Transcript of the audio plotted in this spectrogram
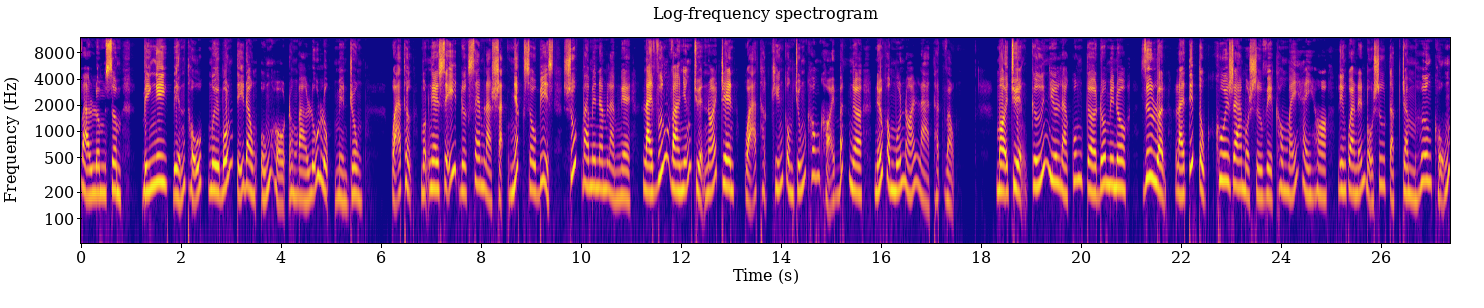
vào lùm xùm, bị nghi biển thủ 14 tỷ đồng ủng hộ đồng bào lũ lụt miền Trung. Quả thực, một nghệ sĩ được xem là sạch nhất showbiz suốt 30 năm làm nghề lại vướng vào những chuyện nói trên quả thật khiến công chúng không khỏi bất ngờ nếu không muốn nói là thất vọng. Mọi chuyện cứ như là quân cờ domino, dư luận lại tiếp tục khui ra một sự việc không mấy hay ho liên quan đến bộ sưu tập trầm hương khủng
